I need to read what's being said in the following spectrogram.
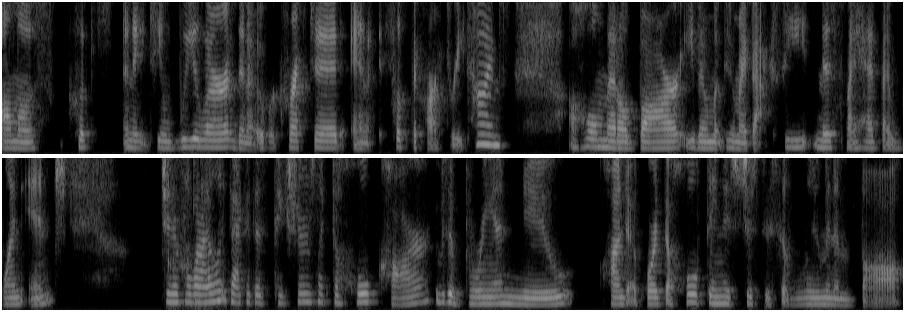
almost clipped an 18 wheeler then i overcorrected and flipped the car three times. A whole metal bar even went through my back seat missed my head by one inch. Jennifer when i look back at those pictures like the whole car it was a brand new Honda Accord. The whole thing is just this aluminum ball,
